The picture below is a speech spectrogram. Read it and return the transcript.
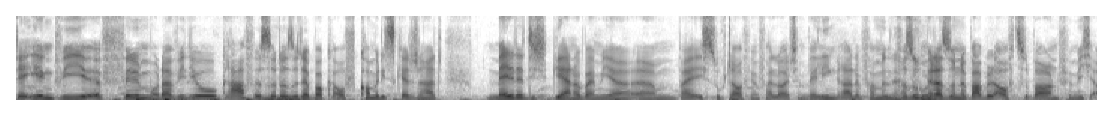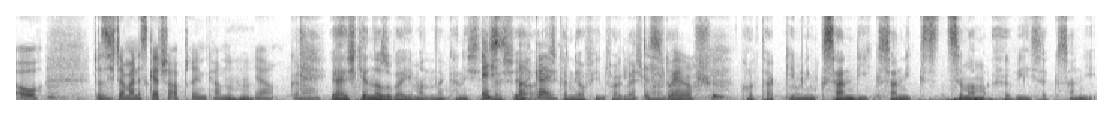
der irgendwie äh, Film- oder Videograf ist Mhm. oder so, der Bock auf Comedy-Sketche hat. Melde dich gerne bei mir, ähm, weil ich suche da auf jeden Fall Leute in Berlin gerade. Ja, Versuche cool. mir da so eine Bubble aufzubauen, für mich auch, dass ich da meine Sketche abdrehen kann. Mhm. Ja, genau. Ja, ich kenne da sogar jemanden, dann kann ich dir gleich, ja, Ach, geil. ich kann dir auf jeden Fall gleich Das mal. Kontakt geben. Den Xandi, Xandi Zimmermann, äh, wie hieß er? Xandi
